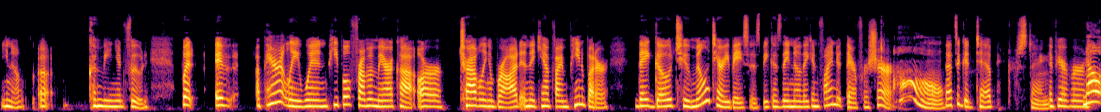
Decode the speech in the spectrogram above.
you know, uh, convenient food. But if apparently when people from America are traveling abroad and they can't find peanut butter, they go to military bases because they know they can find it there for sure. Oh, That's a good tip interesting. if you're ever now,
